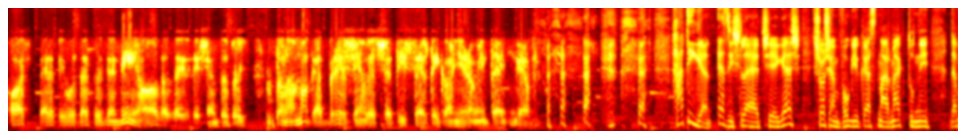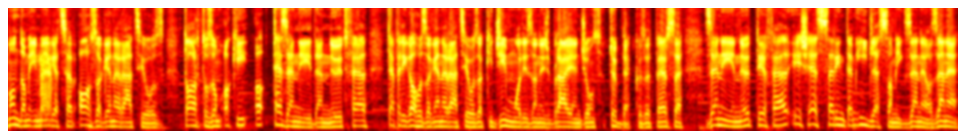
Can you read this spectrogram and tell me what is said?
Azt szeretné hozzáfűzni, hogy néha az az érzésem, tudod, hogy talán magát Brezsnyelvet se tisztelték annyira, mint engem. hát igen, ez is lehetséges, sosem fogjuk ezt már megtudni, de mondom, én Nem. még egyszer az a generációhoz tartozom, aki a tezenéden nőtt fel, te pedig ahhoz a generációhoz, aki Jim Morrison és Brian Jones többek között persze zenén nőttél fel, és ez szerintem így lesz, amíg zene a zene,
